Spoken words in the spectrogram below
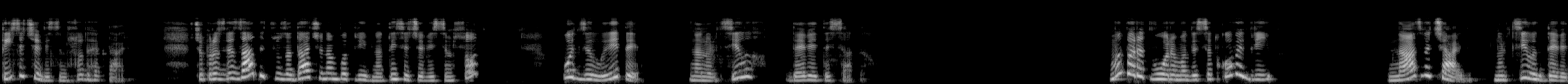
1800 гектарів. Щоб розв'язати цю задачу, нам потрібно 1800 поділити на 0,9. Ми перетворимо десятковий дріб на звичайний 0,9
